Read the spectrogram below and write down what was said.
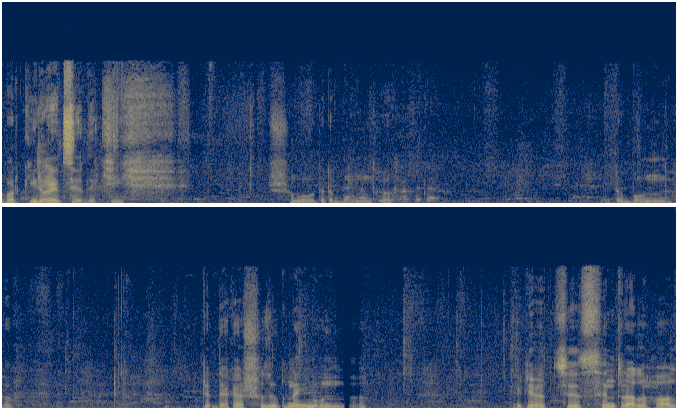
আবার কি রয়েছে দেখি। সম্ভবত এটা বন্ধ। এটা বন্ধ। এটা দেখার সুযোগ নাই, বন্ধ। এটা হচ্ছে সেন্ট্রাল হল।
